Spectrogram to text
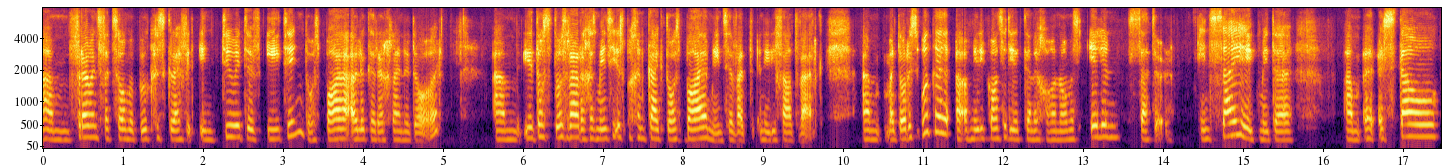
um vrouens wat saam 'n boek geskryf het Intuitive Eating. Daar's baie oulike riglyne daar. Um dit daar's daar's regtig as mense eers begin kyk, daar's baie mense wat in hierdie veld werk. Um maar daar is ook 'n Amerikaanse dieetkundige, haar naam is Ellen Sutter. En sy het met 'n um 'n stel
